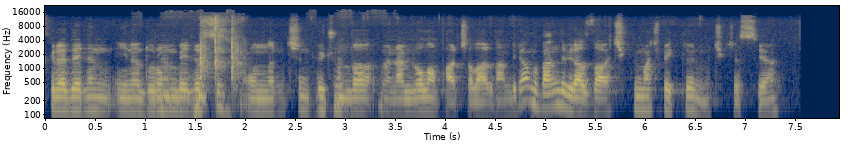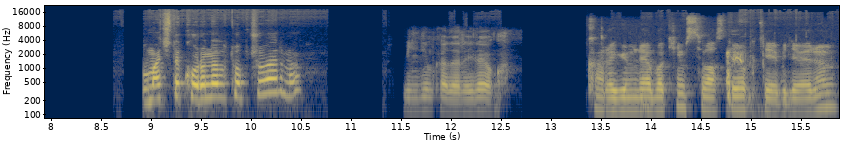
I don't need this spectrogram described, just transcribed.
Gradel'in yine durumu belirsiz. Onların için hücumda önemli olan parçalardan biri ama ben de biraz daha açık bir maç bekliyorum açıkçası ya. bu maçta koronalı topçu var mı? Bildiğim kadarıyla yok. Karagümrük'e bakayım Sivas'ta yok diye biliyorum.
